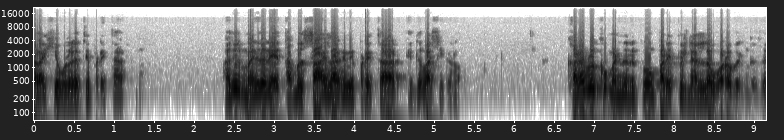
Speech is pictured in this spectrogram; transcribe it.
அழகிய உலகத்தை படைத்தார். அதில் மனிதனை தமது சாயலாகவே படைத்தார் என்று வாசிக்கிறோம். கடவுளுக்கும் மனிதனுக்கும் படைப்பில் நல்ல உறவு இருந்தது.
